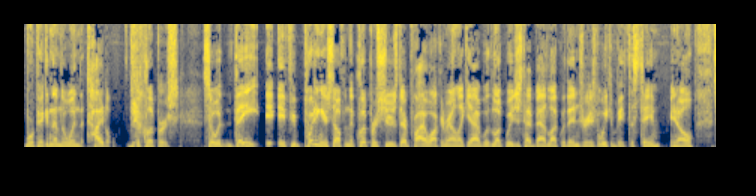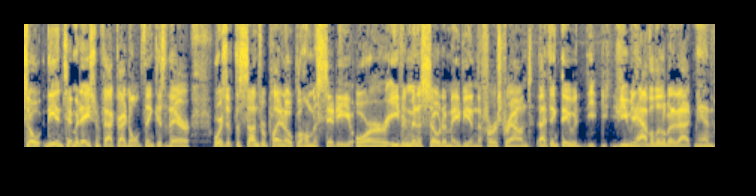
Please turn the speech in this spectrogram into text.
we're picking them to win the title, the Clippers. So they, if you're putting yourself in the Clippers' shoes, they're probably walking around like, yeah, look, we just had bad luck with injuries, but we can beat this team, you know? So the intimidation factor, I don't think is there. Whereas if the Suns were playing Oklahoma City or even Minnesota maybe in the first round, I think they would, you would have a little bit of that, man,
